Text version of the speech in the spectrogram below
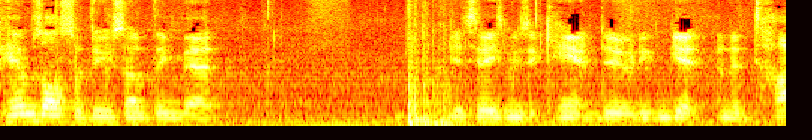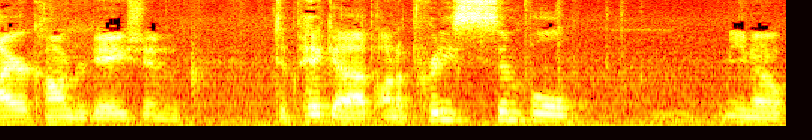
hymns also do something that yeah, today's music can't do. You can get an entire congregation to pick up on a pretty simple, you know,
